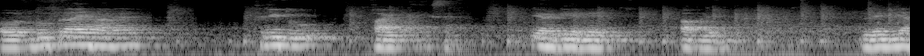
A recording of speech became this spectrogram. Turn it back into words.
और दूसरा यहाँ है थ्री टू फाइव डायरेक्शन यह डीएनए आपने ले लिया।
